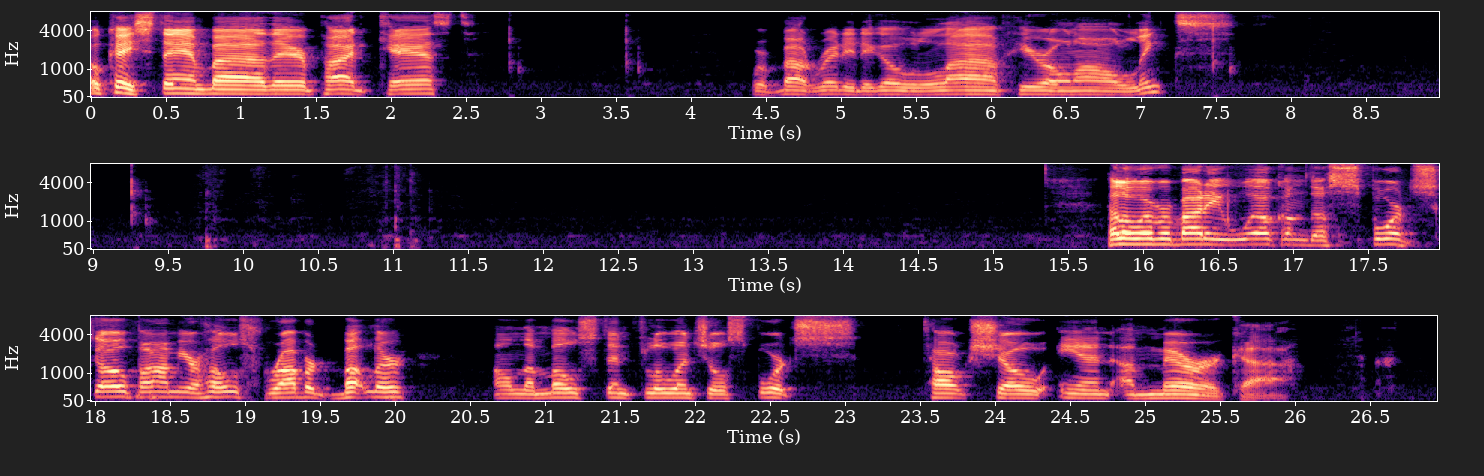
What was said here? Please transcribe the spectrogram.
Okay, stand by there, podcast. We're about ready to go live here on all links. Hello, everybody. Welcome to Sports Scope. I'm your host, Robert Butler, on the most influential sports talk show in America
